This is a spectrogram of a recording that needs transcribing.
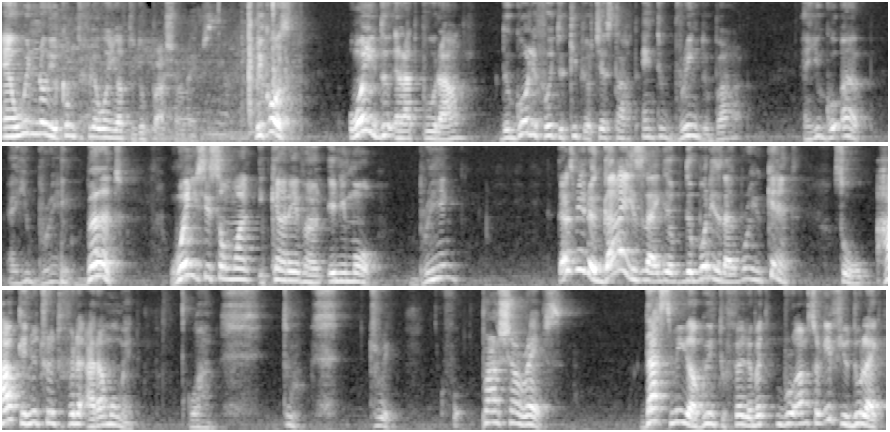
And we know you come to failure when you have to do partial reps. Because when you do a lat pull down, the goal is for you to keep your chest out and to bring the bar. And you go up and you bring. But when you see someone he can't even anymore, bring. That's mean the guy is like the, body is like, bro, you can't. So how can you train to failure at that moment? One, two, three. Partial reps. That's me you are going to failure. But bro, I'm sorry, if you do like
